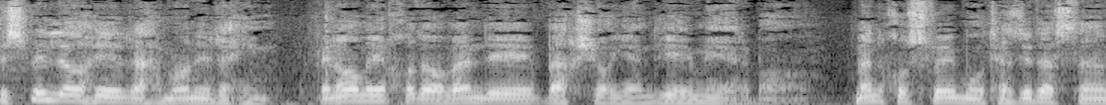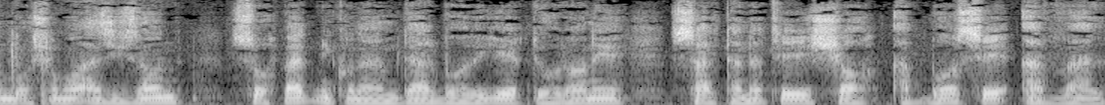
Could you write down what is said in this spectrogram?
بسم الله الرحمن الرحیم. به نام خداوند بخشاینده مهربان. من خسرو معتزد هستم. با شما عزیزان صحبت می کنم درباره دوران سلطنت شاه عباس اول.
